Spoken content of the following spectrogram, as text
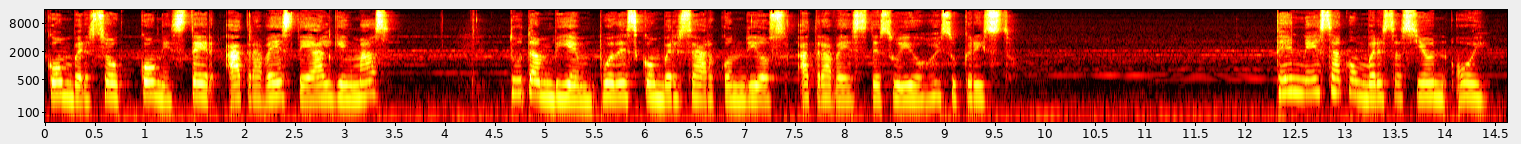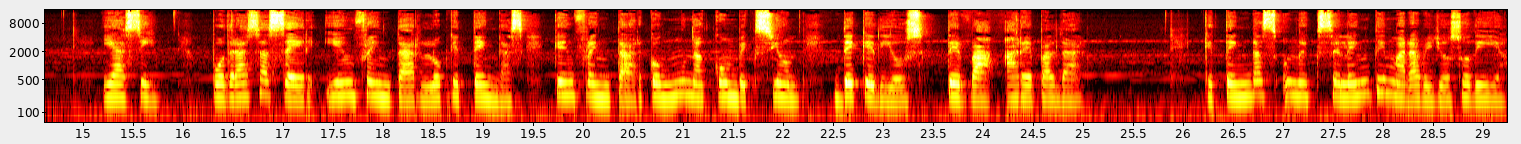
conversó con Esther a través de alguien más, tú también puedes conversar con Dios a través de su Hijo Jesucristo. Ten esa conversación hoy y así podrás hacer y enfrentar lo que tengas que enfrentar con una convicción de que Dios te va a respaldar. Que tengas un excelente y maravilloso día.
